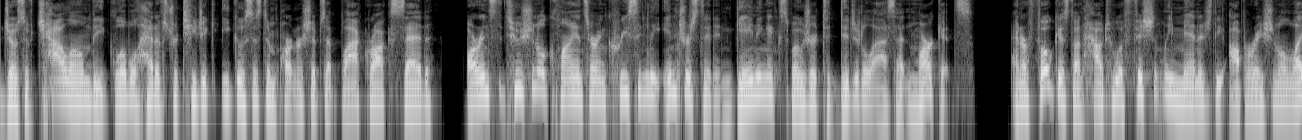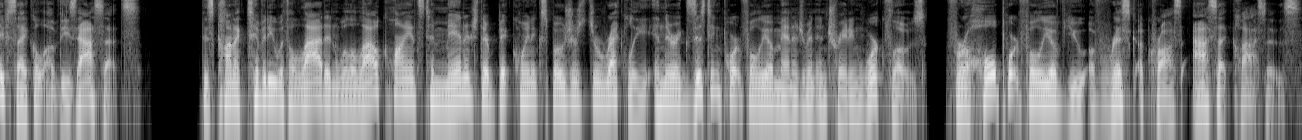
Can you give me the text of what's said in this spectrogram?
Joseph Chalom, the global head of strategic ecosystem partnerships at BlackRock, said, Our institutional clients are increasingly interested in gaining exposure to digital asset markets and are focused on how to efficiently manage the operational lifecycle of these assets. This connectivity with Aladdin will allow clients to manage their Bitcoin exposures directly in their existing portfolio management and trading workflows for a whole portfolio view of risk across asset classes.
